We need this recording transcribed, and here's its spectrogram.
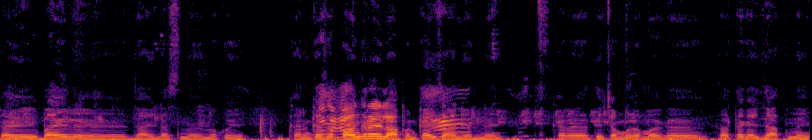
काय बाहेर जायलाच न नको आहे कारण कसं पांघरायला आपण काहीच आणेल नाही. कारण त्याच्यामुळं मग आता काही जात नाही.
